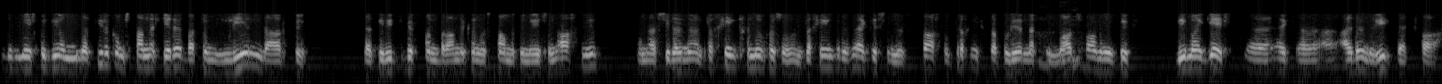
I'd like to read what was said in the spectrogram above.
die mense moet die natuurlike omstandighede wat hom leen daartoe dat hierdie tipe van brande kan ontstaan met die mense in ag neem en as jy dan nou intelligent genoeg is om intelligenter as ek is en dit pas terug ekstrapoleer na maatschappij toe be my guest. Uh, ek uh, I don't read that far.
